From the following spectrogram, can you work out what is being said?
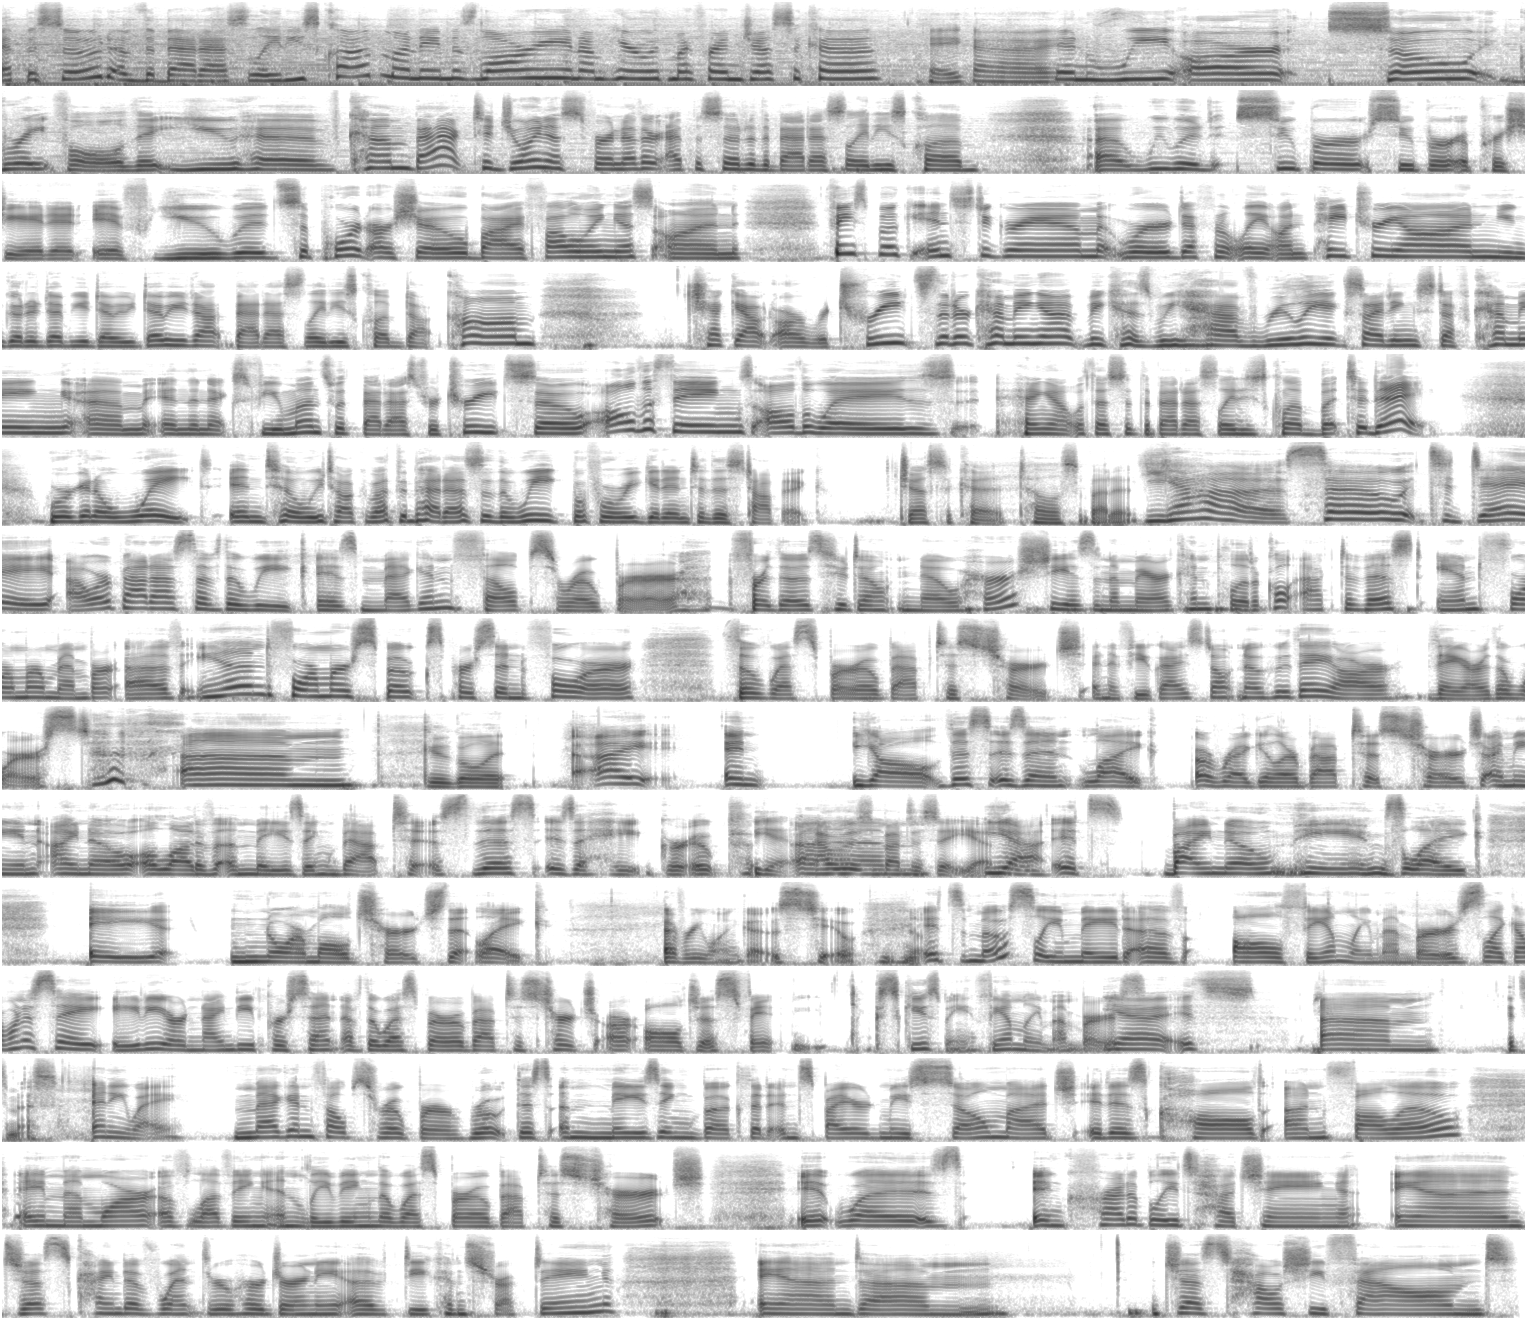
episode of the Badass Ladies Club. My name is Laurie, and I'm here with my friend Jessica. Hey guys. And we are so grateful that you have come back to join us for another episode of the Badass Ladies Club. Uh, we would super, super appreciate it if you would support our show by following us on Facebook, Instagram. We're definitely on Patreon. You can go to www.badassladiesclub.com check out our retreats that are coming up because we have really exciting stuff coming um, in the next few months with Badass Retreats. So, all the things, all the ways, hang out with us at the Badass Ladies Club. But today, we're going to wait until we talk about the Badass of the Week before we get into this topic. Jessica, tell us about it. Yeah. So today, our badass of the week is Megan Phelps Roper. For those who don't know her, she is an American political activist and former member of and former spokesperson for the Westboro Baptist Church. And if you guys don't know who they are, they are the worst. um, Google it. I, and y'all, this isn't like a regular Baptist church. I mean, I know a lot of amazing Baptists. This is a hate group. Yeah, I was about to Um, say, yeah. Yeah, it's by no means like a normal church that like everyone goes to. It's mostly made of all family members. Like I want to say 80 or 90% of the Westboro Baptist Church are all just fa- excuse me, family members. Yeah, it's Um it's a mess. Anyway, Megan Phelps Roper wrote this amazing book that inspired me so much. It is called Unfollow, a memoir of loving and leaving the Westboro Baptist Church. It was incredibly touching and just kind of went through her journey of deconstructing and um, just how she found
